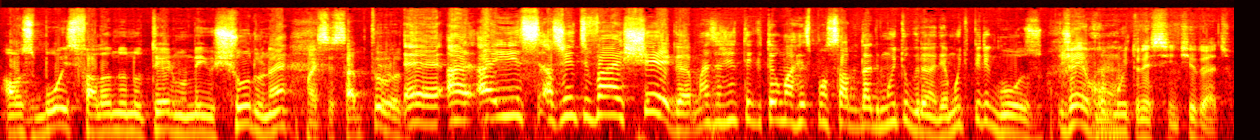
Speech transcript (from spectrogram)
aos bois, falando no termo meio churo, né? Mas você sabe tudo. É, aí a gente vai, chega, mas a gente tem que ter uma responsabilidade muito grande, é muito perigoso. Já errou É. muito nesse sentido, Edson?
